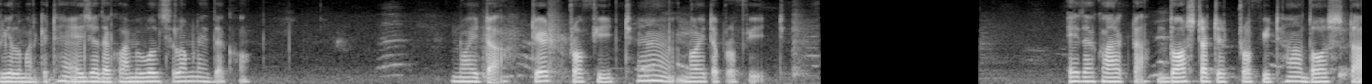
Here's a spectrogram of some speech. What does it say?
রিয়েল মার্কেট হ্যাঁ এই যে দেখো, আমি বলছিলাম না দেখো। নয়টা ট্রেড প্রফিট হ্যাঁ নয়টা প্রফিট এই দেখো আরেকটা, দশটা টেট প্রফিট হ্যাঁ দশটা।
